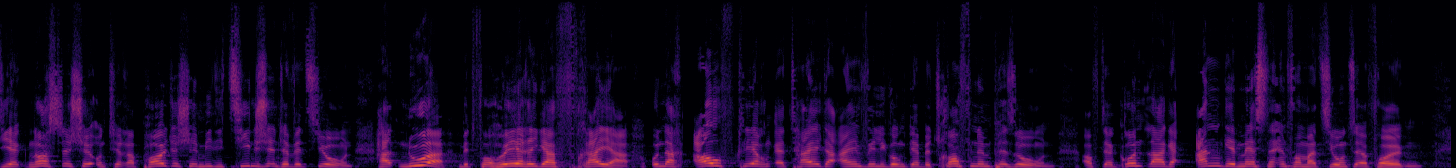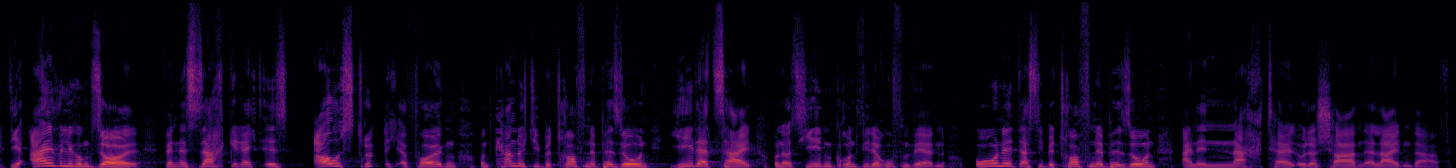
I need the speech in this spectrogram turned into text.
diagnostische und therapeutische medizinische Intervention hat nur mit vorheriger freier und nach Aufklärung erteilter Einwilligung der betroffenen Person auf der Grundlage angemessener Information zu erfolgen. Die Einwilligung soll, wenn es sachgerecht ist, ausdrücklich erfolgen und kann durch die betroffene Person jederzeit und aus jedem Grund widerrufen werden, ohne dass die betroffene Person einen Nachteil oder Schaden erleiden darf.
